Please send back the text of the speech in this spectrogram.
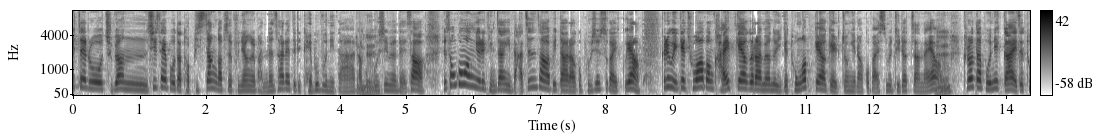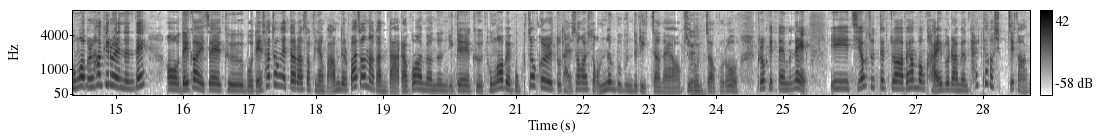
실제로 주변 시세보다 더 비싼 값을 분양을 받는 사례들이 대부분이다라고 네. 보시면 돼서 성공 확률이 굉장히 낮은 사업이다라고 보실 수가 있고요. 그리고 이게 조합원 가입 계약을 하면은 이게 동업 계약의 일종이라고 말씀을 드렸잖아요. 네. 그러다 보니까 이제 동업을 하기로 했는데 어 내가 이제 그 뭐 내 사정에 따라서 그냥 마음대로 빠져나간다라고 하면은 이게 그 동업의 목적을 또 달성할 수 없는 부분들이 있잖아요. 기본적으로 그렇기 때문에 이 지역주택조합에 한번 가입을 하면 탈퇴가 쉽지가 않,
